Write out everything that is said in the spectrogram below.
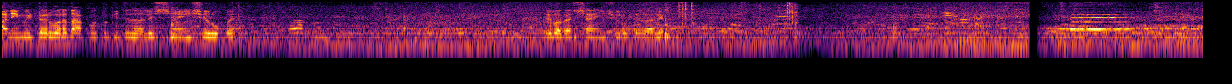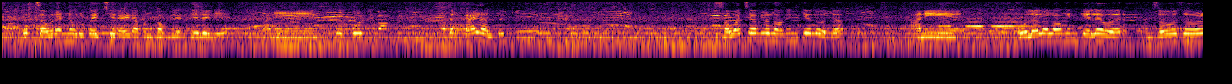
आणि मीटरवर दाखवतो किती झाले? शहाऐंशी रुपये. हे बघा शहाऐंशी रुपये झाले. तर चौऱ्याण्णव रुपयाची राईड आपण कंप्लीट केलेली आहे. आणि तर काय झालं होतं की सव्वा चारला लॉग इन केलं होतं. आणि ओलाला लॉग इन केल्यावर जवळजवळ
